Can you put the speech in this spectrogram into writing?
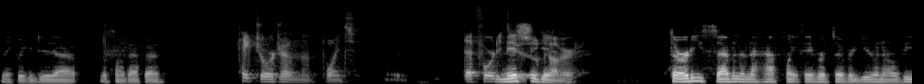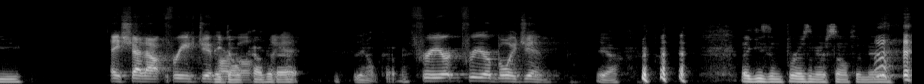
I think we could do that. It's not that bad. Take Georgia on the points. That 42 Michigan. cover. 37 and a half point favorites over UNLV. Hey, shout out free Jim They Harbaugh. don't cover that. They don't cover. Free your, free your boy Jim. Yeah. like he's in prison or something, man.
